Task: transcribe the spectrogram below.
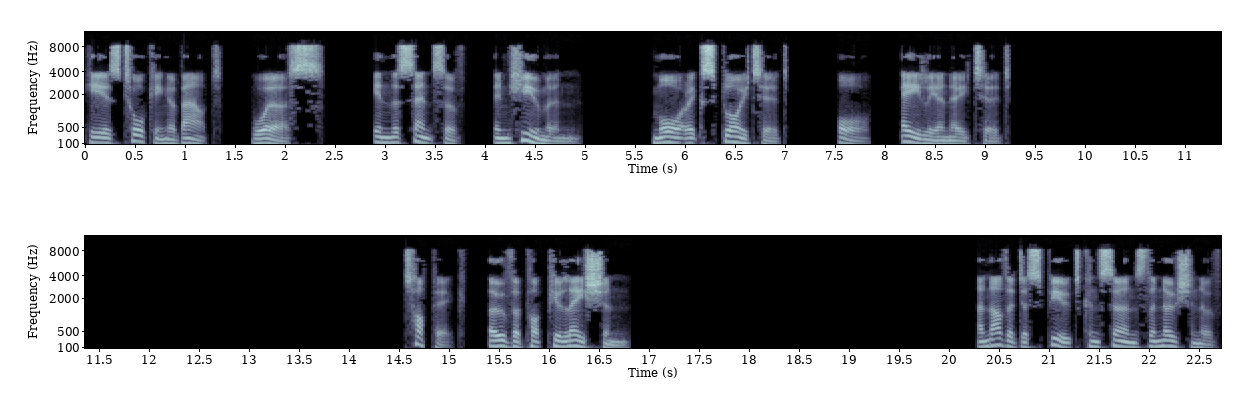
He is talking about «worse» in the sense of «inhuman», «more exploited» or «alienated». Overpopulation Another dispute concerns the notion of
